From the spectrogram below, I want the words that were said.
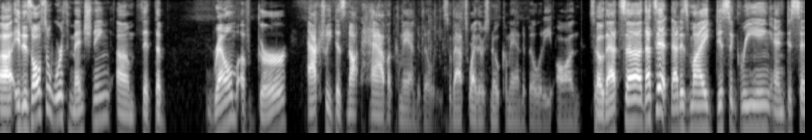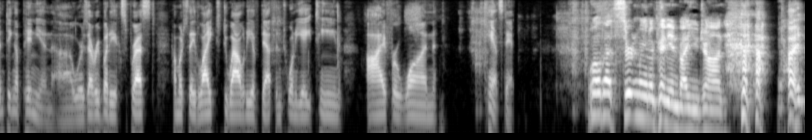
uh, it is also worth mentioning um, that the realm of Ghur actually does not have a command ability, so that's why there's no command ability on. So that's uh, that's it. That is my disagreeing and dissenting opinion. Uh, whereas everybody expressed how much they liked Duality of Death in 2018, I for one can't stand. It. Well, that's certainly an opinion by you, John. but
